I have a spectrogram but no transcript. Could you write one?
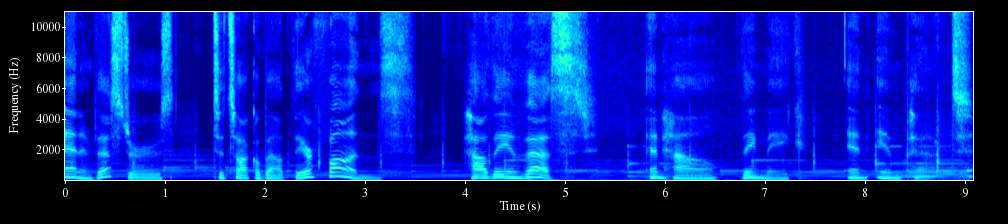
and investors to talk about their funds, how they invest, and how they make an impact.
